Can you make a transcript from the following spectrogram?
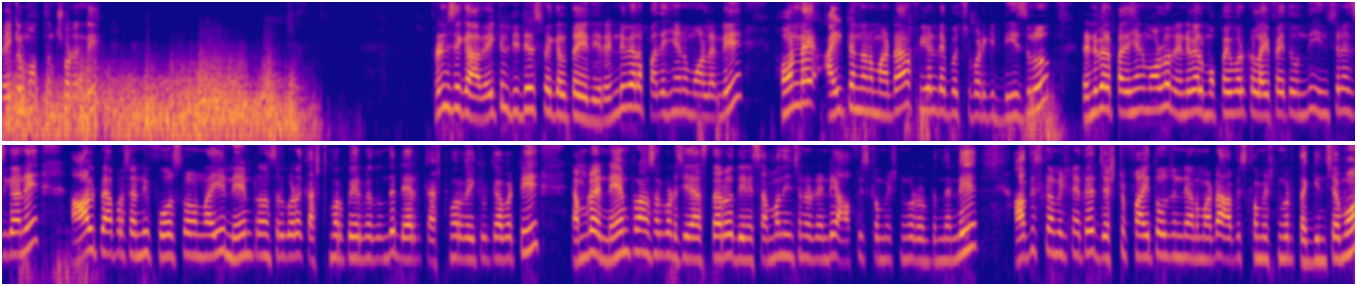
వెహికల్ మొత్తం చూడండి. ఫ్రెండ్స్ ఇక వెహికల్ డీటెయిల్స్లోకి వెళ్తాయి. ఇది రెండు వేల పదిహేను మోడల్ అండి. హోండా ఐటెన్ అనమాట ఫ్యూయల్ టైప్ వచ్చేప్పటికి డీజిల్ రెండు వేల పదిహేను మోడల్ రెండు వేల ముప్పై వరకు లైఫ్ అయితే ఉంది. ఇన్సూరెన్స్ కానీ ఆల్ పేపర్స్ అన్ని ఫోర్స్లో ఉన్నాయి. నేమ్ ట్రాన్స్ఫర్ కూడా కస్టమర్ పేరు మీద ఉంది. డైరెక్ట్ కస్టమర్ వెహికల్ కాబట్టి ఎంబడే నేమ్ ట్రాన్స్ఫర్ కూడా చేస్తారు. దీనికి సంబంధించినటువంటి ఆఫీస్ కమిషన్ కూడా ఉంటుందండి. ఆఫీస్ కమిషన్ అయితే జస్ట్ ఫైవ్ థౌజండ్ అనమాట ఆఫీస్ కమిషన్ కూడా తగ్గించాము.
